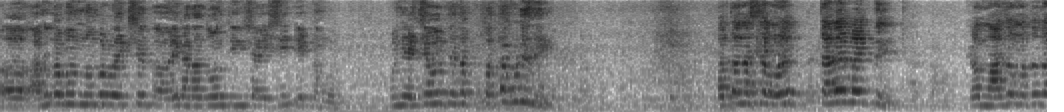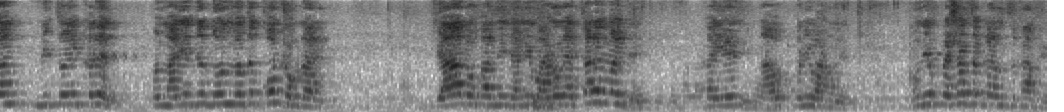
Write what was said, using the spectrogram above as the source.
अं, अनुक्रमण नंबर एकशे एक हजार दोन तीनशे ऐंशी एक नंबर. पण याच्यावर त्याचा पत्ता कुठेच नाही. पत्ता नसल्यामुळे त्यालाही माहीत नाही. किंवा माझं मतदान मी तो एक करेल. पण माझे ते दोन मतं कोण ठोकणार? आहेत ज्या लोकांनी ज्यांनी वाढवलं आहे त्यालाच माहिती आहे. का हे नाव कोणी वाढवले म्हणून हे प्रशासकांचं काम आहे?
